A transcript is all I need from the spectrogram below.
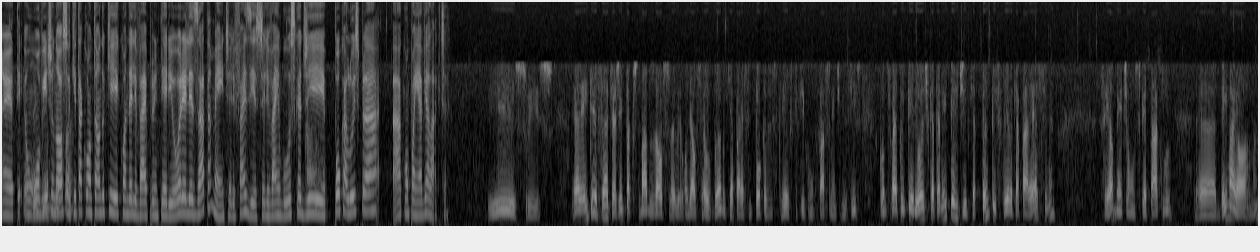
É, te, um ouvinte nosso aqui está contando que quando ele vai para o interior, ele exatamente, ele faz isso, ele vai em busca de ah. pouca luz para acompanhar a Via Láctea. Isso, isso. É, é interessante, a gente está acostumado a usar o, olhar o céu urbano, que aparecem poucas estrelas que ficam facilmente visíveis. Quando você vai para o interior, a gente fica até meio perdido, porque é tanta estrela que aparece, né? Realmente é um espetáculo é, bem maior, né?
